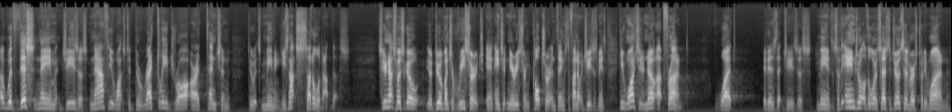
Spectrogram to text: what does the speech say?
Uh, with this name, Jesus, Matthew wants to directly draw our attention to its meaning. He's not subtle about this. So you're not supposed to go you know, do a bunch of research in ancient Near Eastern culture and things to find out what Jesus means. He wants you to know up front what it is that Jesus means. So the angel of the Lord says to Joseph in verse 21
